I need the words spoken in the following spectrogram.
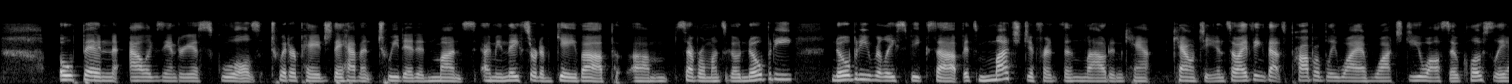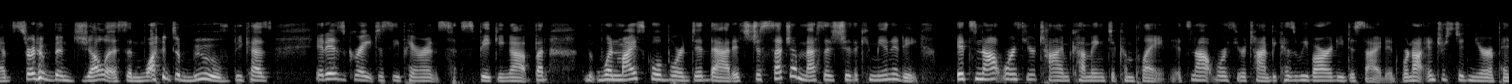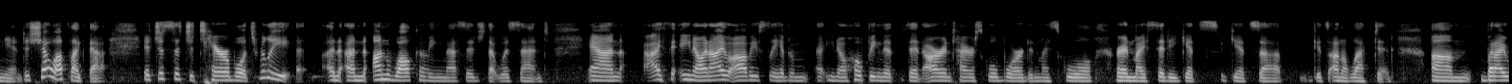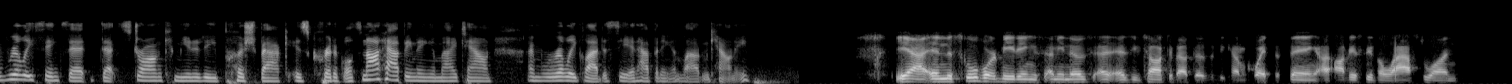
open Alexandria schools Twitter page. They haven't tweeted in months. I mean, they sort of gave up um, several months ago. Nobody, nobody really speaks up. It's much different than Loudoun Can- County, and so I think that's probably why I've watched you all so closely. I've sort of been jealous and wanted to move because it is great to see parents speaking up. But when my school board did that, it's just such a message to the community it's not worth your time coming to complain. It's not worth your time because we've already decided. We're not interested in your opinion. To show up like that, it's just such a terrible, it's really an, an unwelcoming message that was sent. And I think, you know, and I obviously have been, you know, hoping that that our entire school board in my school or in my city gets gets uh, gets unelected. Um, but I really think that that strong community pushback is critical. It's not happening in my town. I'm really glad to see it happening in Loudoun County. Yeah, and the school board meetings, I mean, those, as you talked about, those have become quite the thing. Obviously, the last one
